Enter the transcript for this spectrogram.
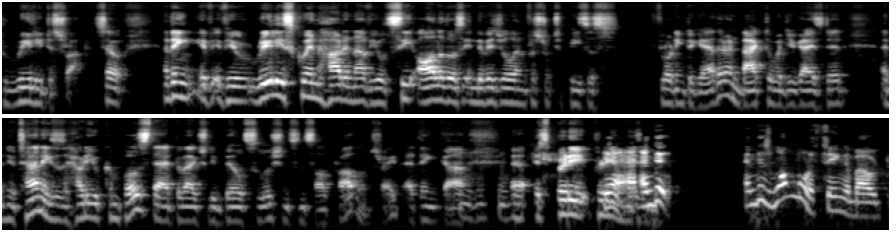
to really disrupt. So I think if, if you really squint hard enough, you'll see all of those individual infrastructure pieces floating together. And back to what you guys did at Nutanix is how do you compose that to actually build solutions and solve problems, right? I think uh, mm-hmm. uh, it's pretty pretty yeah, amazing. And the, and there's one more thing about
